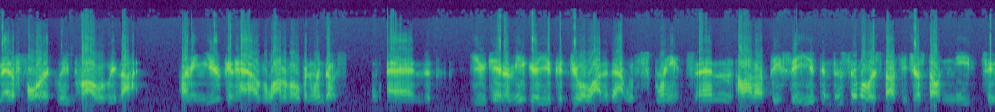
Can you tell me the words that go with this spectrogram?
Metaphorically, probably not. I mean, you can have a lot of open windows, and you in Amiga you could do a lot of that with screens, and on a PC you can do similar stuff. You just don't need to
